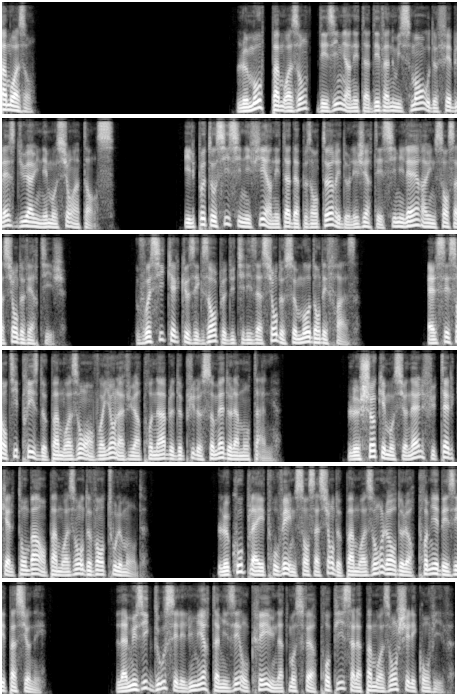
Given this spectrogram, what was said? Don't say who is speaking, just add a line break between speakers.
Pamoison. Le mot pamoison désigne un état d'évanouissement ou de faiblesse dû à une émotion intense. Il peut aussi signifier un état d'apesanteur et de légèreté similaire à une sensation de vertige. Voici quelques exemples d'utilisation de ce mot dans des phrases. Elle s'est sentie prise de pamoison en voyant la vue imprenable depuis le sommet de la montagne. Le choc émotionnel fut tel qu'elle tomba en pamoison devant tout le monde. Le couple a éprouvé une sensation de pamoison lors de leur premier baiser passionné. La musique douce et les lumières tamisées ont créé une atmosphère propice à la pamoison chez les convives.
